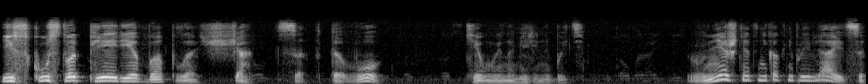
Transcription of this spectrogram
Искусство перевоплощаться в того, кем вы намерены быть. Внешне это никак не проявляется,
